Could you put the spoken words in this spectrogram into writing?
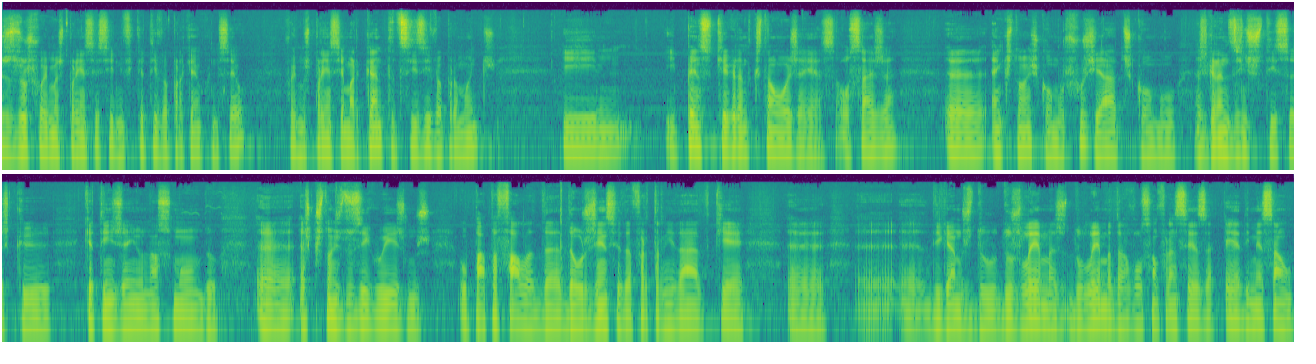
Jesus foi uma experiência significativa para quem o conheceu, foi uma experiência marcante, decisiva para muitos, e, e penso que a grande questão hoje é essa, ou seja, uh, em questões como os refugiados, como as grandes injustiças que, que atingem o nosso mundo, as questões dos egoísmos. O Papa fala da, da urgência da fraternidade, que é, uh, uh, digamos, do, dos lemas, do lema da Revolução Francesa, é a dimensão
